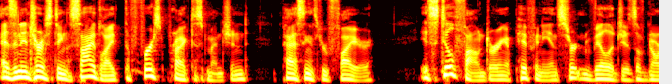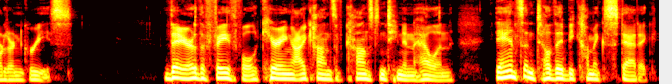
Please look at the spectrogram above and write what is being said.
As an interesting sidelight, the first practice mentioned, passing through fire, is still found during Epiphany in certain villages of northern Greece. There, the faithful, carrying icons of Constantine and Helen, dance until they become ecstatic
